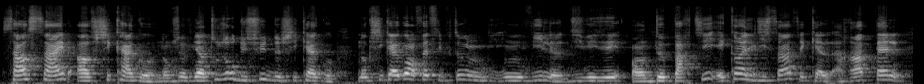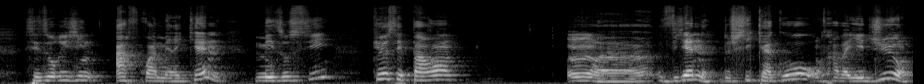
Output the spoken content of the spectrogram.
South Side of Chicago. Donc je viens toujours du sud de Chicago. Donc Chicago en fait c'est plutôt une, ville divisée en deux parties. Et quand elle dit ça, c'est qu'elle rappelle ses origines afro-américaines, mais aussi que ses parents euh, viennent de Chicago, ont travaillé dur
